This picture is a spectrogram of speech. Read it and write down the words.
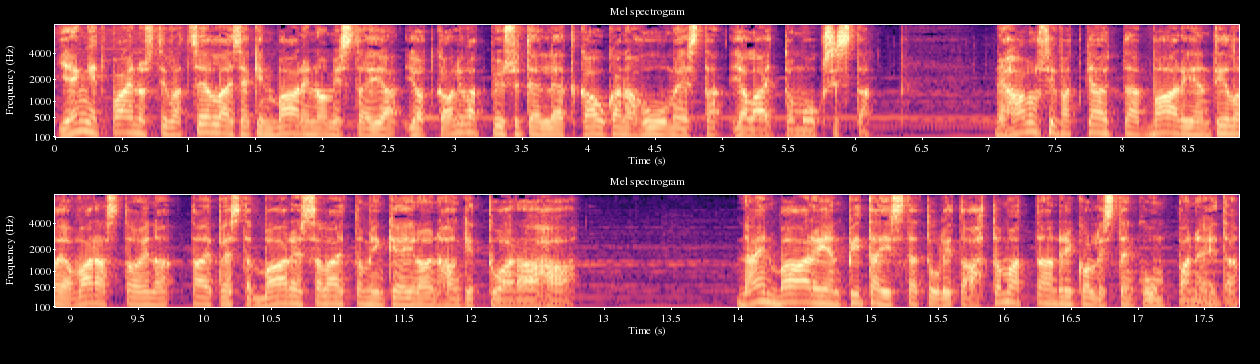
Jengit painostivat sellaisiakin baarinomistajia, jotka olivat pysytelleet kaukana huumeista ja laittomuuksista. Ne halusivat käyttää baarien tiloja varastoina tai pestä baareissa laittomin keinoin hankittua rahaa. Näin baarien pitäjistä tuli tahtomattaan rikollisten kumppaneita.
